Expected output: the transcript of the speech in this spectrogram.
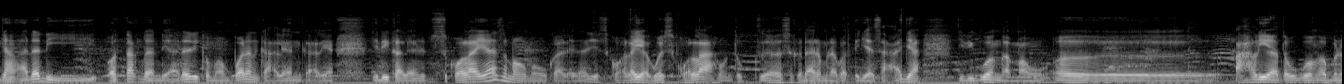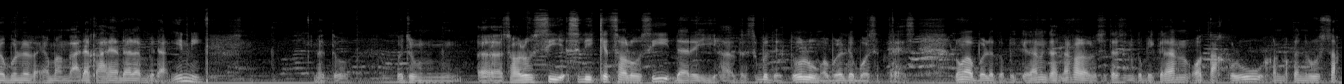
yang ada di otak dan dia ada di kemampuan dan kalian kalian. Jadi kalian itu sekolah ya semau mau kalian aja. Sekolah ya gue sekolah untuk e, sekedar mendapat ijazah aja. Jadi gue nggak mau e, ahli atau gue nggak bener-bener emang nggak ada keahlian dalam bidang ini. Gitu cuma uh, solusi sedikit solusi dari hal tersebut itu lu nggak boleh dibawa stres. Lu nggak boleh kepikiran karena kalau lu stres dan kepikiran otak lu akan makin rusak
